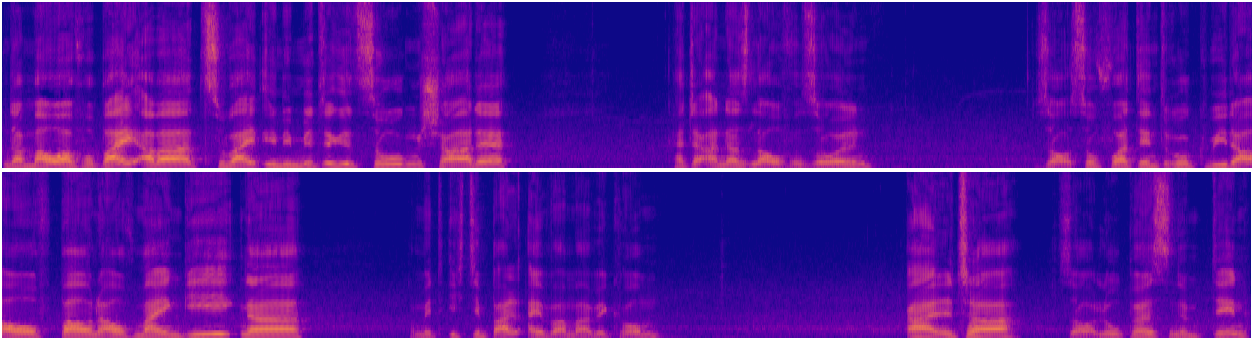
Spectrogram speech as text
der Mauer vorbei, aber zu weit in die Mitte gezogen. Schade. Hätte anders laufen sollen. So, sofort den Druck wieder aufbauen auf meinen Gegner. Damit ich den Ball einfach mal bekomme. Alter. So, Lopez nimmt den.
